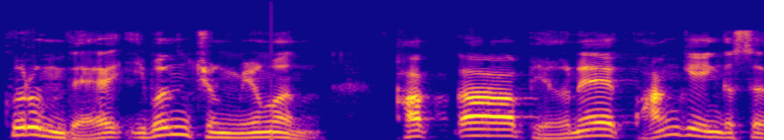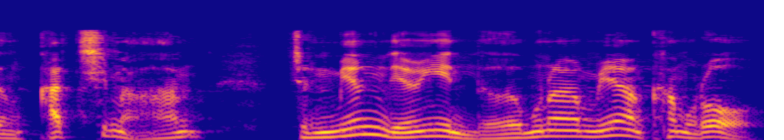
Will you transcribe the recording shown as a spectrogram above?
그런데 이번 증명은 각과 변의 관계인 것은 같지만 증명 내용이 너무나 명확하므로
